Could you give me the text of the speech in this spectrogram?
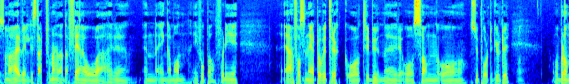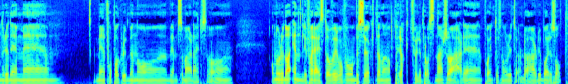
som er veldig sterkt for meg. Det er derfor jeg òg er en en engamann i fotball. Fordi jeg er fascinert over trøkk og tribuner og sang og supporterkultur. Og blander du det med, med fotballklubben og hvem som er der, så Og når du da endelig får reist over og får besøkt denne praktfulle plassen her, så er det point of no return. Da er du bare solgt.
